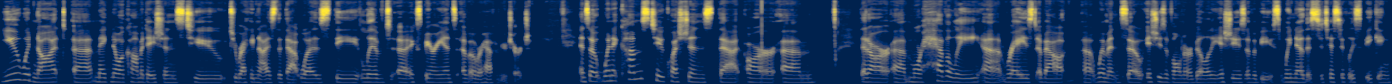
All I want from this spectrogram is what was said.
you would not uh, make no accommodations to to recognize that that was the lived uh, experience of over half of your church. And so when it comes to questions that are um, that are uh, more heavily uh, raised about uh, women. So, issues of vulnerability, issues of abuse. We know that statistically speaking,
